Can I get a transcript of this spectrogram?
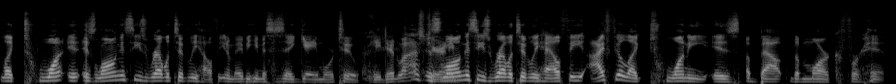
like twenty, as long as he's relatively healthy, you know, maybe he misses a game or two. He did last year. As and he- long as he's relatively healthy, I feel like twenty is about the mark for him.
